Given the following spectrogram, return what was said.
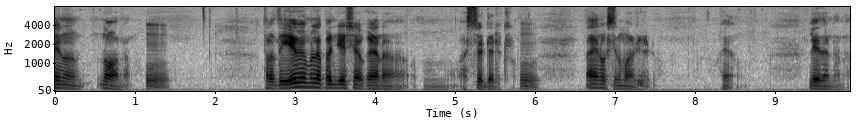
నేను నో అన్నాను. తర్వాత ఏమేమిలో పనిచేసే ఒక ఆయన అసిస్టెంట్ డైరెక్టర్. ఆయన ఒక సినిమా అడిగాడు లేదండి అన్నాను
